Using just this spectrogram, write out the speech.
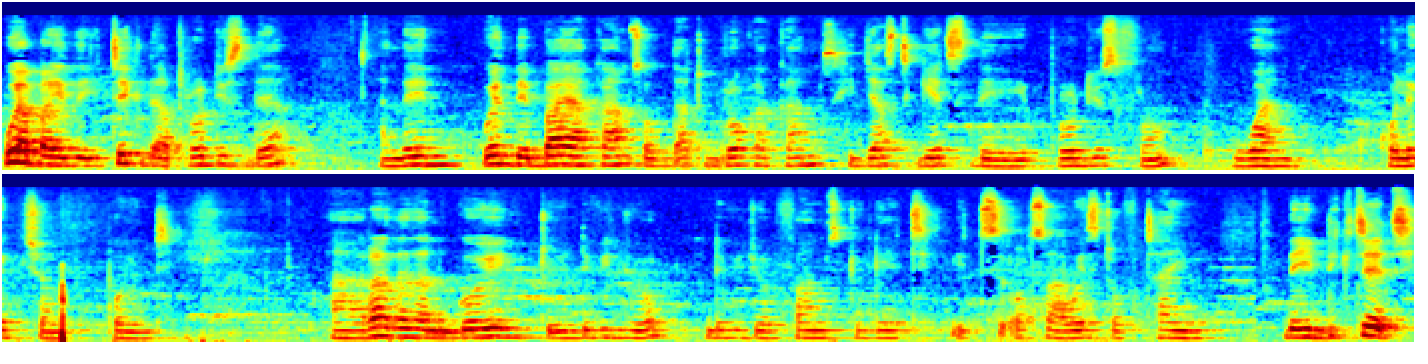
whereby they take their produce there, and then when the buyer comes or that broker comes, he just gets the produce from one collection point, uh, rather than going to individual individual farms to get. It's also a waste of time. They dictate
